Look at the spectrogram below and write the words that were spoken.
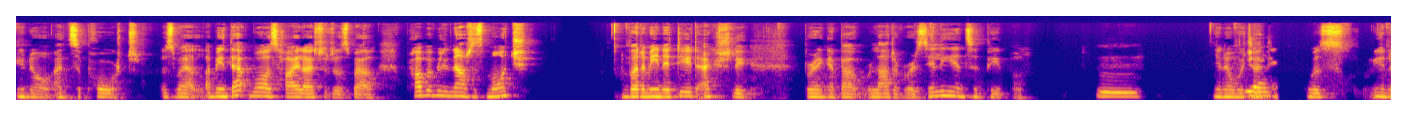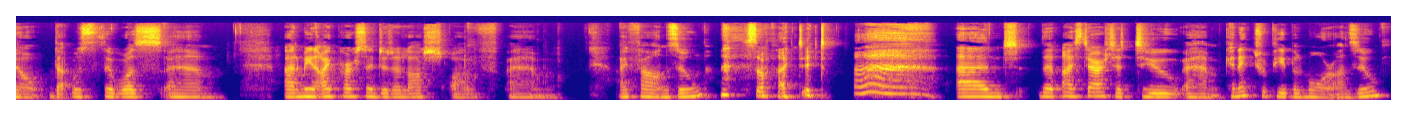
you know, and support as well. I mean, that was highlighted as well. Probably not as much but I mean, it did actually bring about a lot of resilience in people. Mm. You know, which yeah. I think was, you know, that was there was. um I mean, I personally did a lot of. um I found Zoom, so I did, and that I started to um, connect with people more on Zoom.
